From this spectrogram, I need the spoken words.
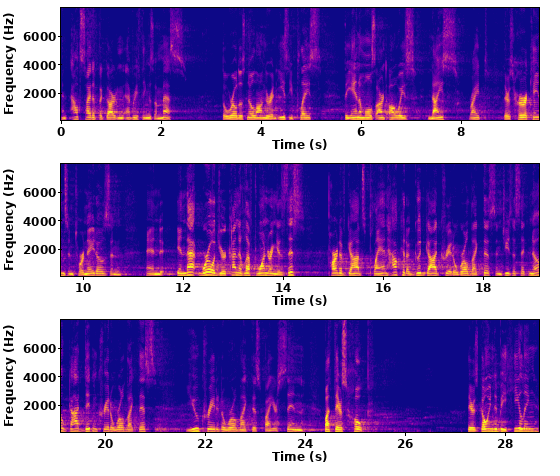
And outside of the garden, everything's a mess. The world is no longer an easy place. The animals aren't always nice, right? There's hurricanes and tornadoes, and, and in that world, you're kind of left wondering is this part of God's plan? How could a good God create a world like this? And Jesus said, No, God didn't create a world like this. You created a world like this by your sin, but there's hope. There's going to be healing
